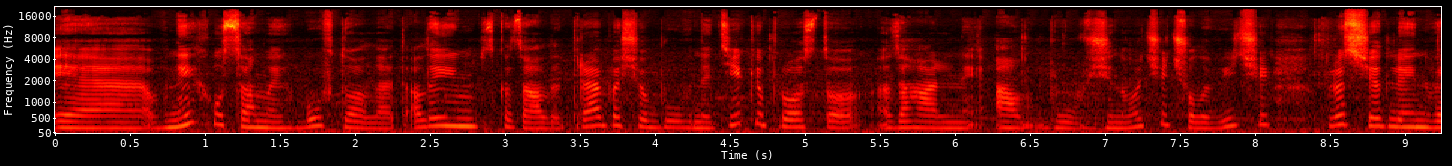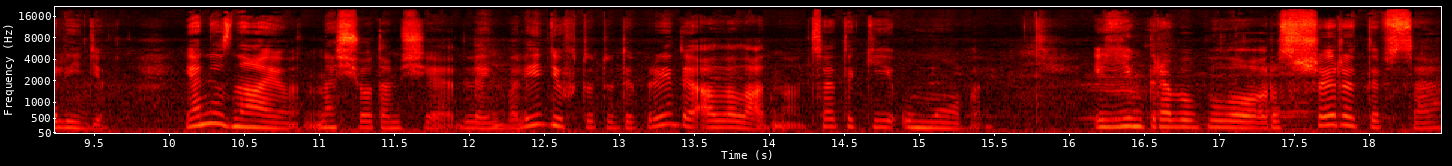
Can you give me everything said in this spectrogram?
Е, В них у самих був туалет, але їм сказали, треба, щоб був не тільки просто загальний, а був жіночий, чоловічий, плюс ще для інвалідів. Я не знаю, на що там ще для інвалідів, хто туди прийде, але ладно, це такі умови. І їм треба було розширити все,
